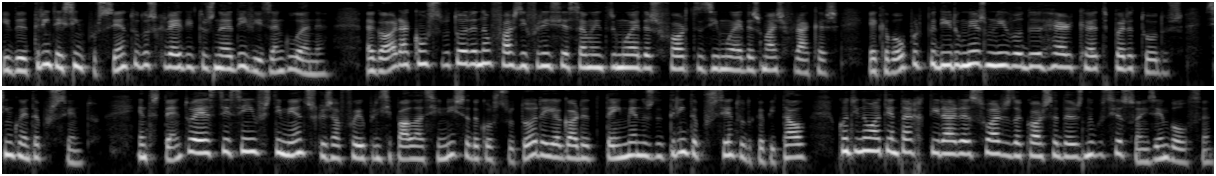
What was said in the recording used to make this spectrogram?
e de 35 5% dos créditos na divisa angolana. Agora, a construtora não faz diferenciação entre moedas fortes e moedas mais fracas e acabou por pedir o mesmo nível de haircut para todos, 50%. Entretanto, a STC Investimentos, que já foi o principal acionista da construtora e agora detém menos de 30% do capital, continua a tentar retirar a Soares da Costa das negociações em bolsa.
